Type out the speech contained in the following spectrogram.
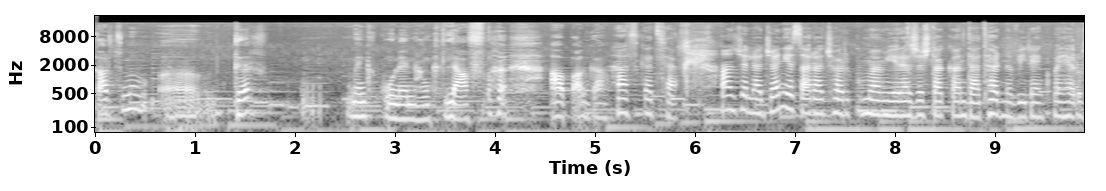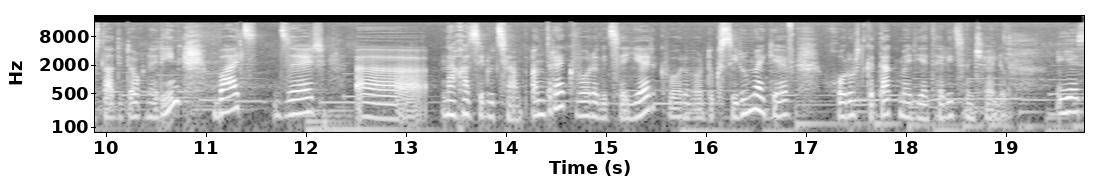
Կարծում եմ դեռ մենք կունենանք լավ ապագա։ Հասկացա։ Անժելա ջան, ես առաջարկում եմ երաժշտական դաթար նվիրենք մեր հերոստատիտողներին, բայց ձեր նախասիրությամբ ընտրեք որևիցե երգ, որը որ դուք սիրում եք եւ խորհուրդ կտաք մեր եթերից հնչելու։ Ես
